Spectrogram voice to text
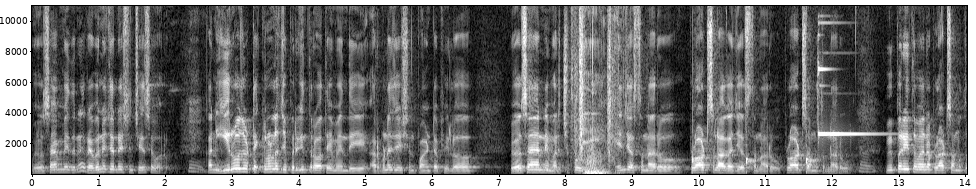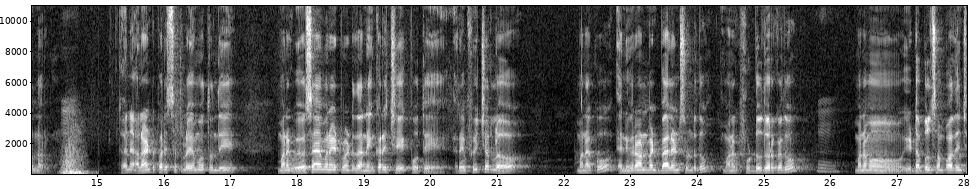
వ్యవసాయం మీదనే రెవెన్యూ జనరేషన్ చేసేవారు. కానీ ఈరోజు టెక్నాలజీ పెరిగిన తర్వాత ఏమైంది? అర్బనైజేషన్ పాయింట్ ఆఫ్ వ్యూలో వ్యవసాయాన్ని మర్చిపోయి ఏం చేస్తున్నారు? ప్లాట్స్ లాగా చేస్తున్నారు. ప్లాట్స్ అమ్ముతున్నారు. విపరీతమైన ప్లాట్స్ అమ్ముతున్నారు. కానీ అలాంటి పరిస్థితుల్లో ఏమవుతుంది? మనకు వ్యవసాయం అనేటువంటి దాన్ని ఎంకరేజ్ చేయకపోతే రేపు ఫ్యూచర్లో మనకు ఎన్విరాన్మెంట్ బ్యాలెన్స్ ఉండదు మనకు ఫుడ్ దొరకదు. మనము ఈ డబ్బులు సంపాదించి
